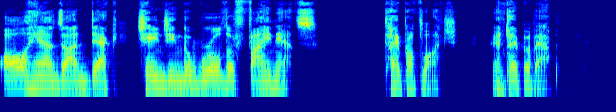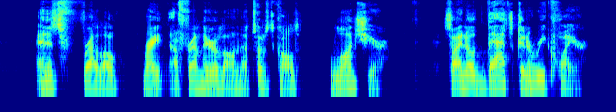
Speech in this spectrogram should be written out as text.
all hands on deck, changing the world of finance type of launch and type of app. And it's Frello, right? A friendlier loan. That's what it's called. Launch year. So I know that's going to require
